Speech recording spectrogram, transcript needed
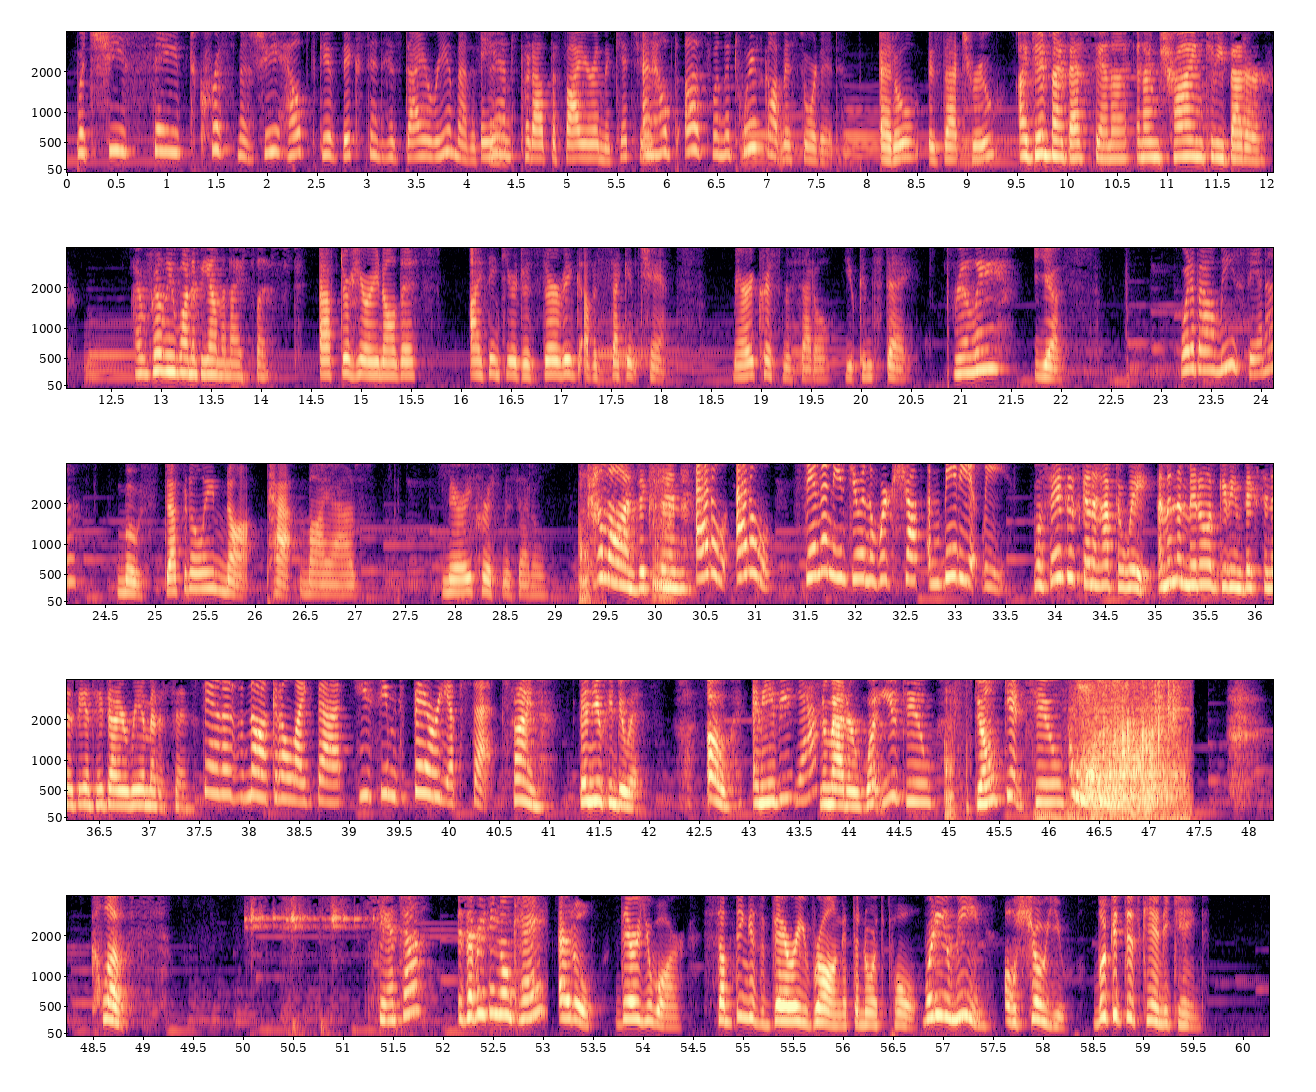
But she saved Christmas. She helped give Vixen his diarrhea medicine and put out the fire in the kitchen and helped us when the toys got missorted. Ettle, is that true? I did my best, Santa, and I'm trying to be better. I really want to be on the nice list. After hearing all this, I think you're deserving of a second chance. Merry Christmas, Ettle. You can stay. Really? Yes. What about me, Santa? Most definitely not, Pat my ass. Merry Christmas, Ettle. Come on, Vixen. Ettle, Ettle! Santa needs you in the workshop immediately. Well, Santa's gonna have to wait. I'm in the middle of giving Vixen his anti-diarrhea medicine. Santa's not gonna like that. He seemed very upset. Fine, then you can do it. Oh, and Evie, Yeah? no matter what you do, don't get too close. Santa, is everything okay? Ettle, there you are. Something is very wrong at the North Pole. What do you mean? I'll show you. Look at this candy cane.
